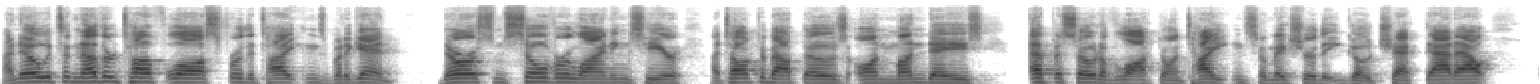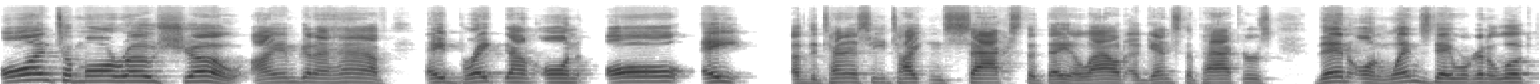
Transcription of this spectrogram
I know it's another tough loss for the Titans, but again, there are some silver linings here. I talked about those on Monday's episode of Locked on Titans, so make sure that you go check that out. On tomorrow's show, I am going to have a breakdown on all eight of the Tennessee Titans sacks that they allowed against the Packers. Then on Wednesday, we're going to look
